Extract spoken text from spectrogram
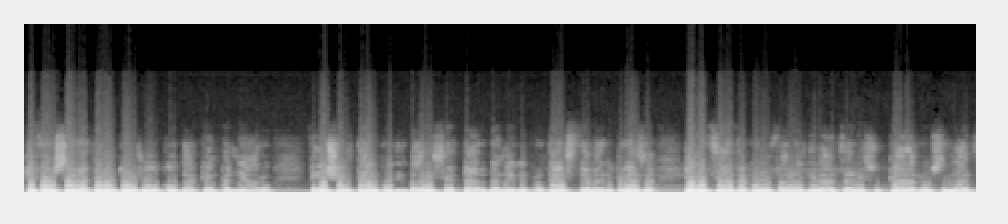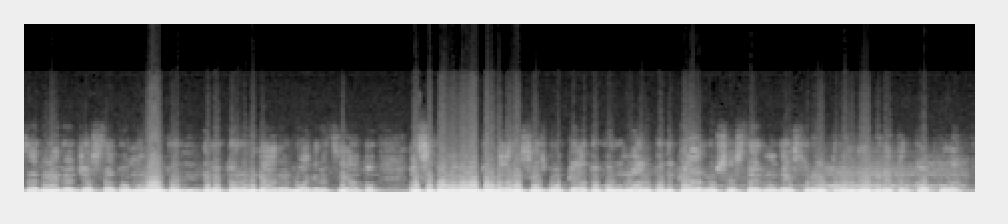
che forse era tenuto in gioco da Campagnaro. Finisce il tempo ed il Bari si attarda nelle proteste alla ripresa, è iniziata con un fallo di Lazzari su Carrus, Lazzari era già stato ammonito e il direttore di gara lo ha graziato. Al secondo minuto il Bari si è sbloccato con un lampo di Carrus, esterno destro imprendibile per Coppola.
